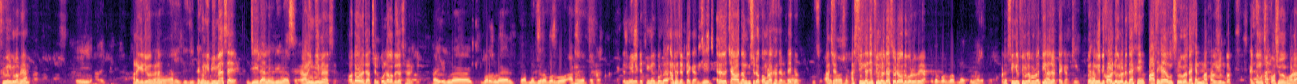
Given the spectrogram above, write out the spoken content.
ফিমেলগুলো ভাইয়া? এই আড়াই কেজি। হবে না? আড়াই কেজি। এখন কি ডিমে আছে? জি রানিং ডিম আছে। রানিং ডিমে আছে। কত করে যাচ্ছেন? কোনটা কত যাচ্ছেন আর কি? ভাই এগুলা বড়গুলা আপনার জোড়া পড়ব আট হাজার টাকা। একটা মেল একটা ফিমেল পড়বে আট হাজার টাকা। জি। এটা হলে চাওয়ার দাম কিছুটা কম রাখা যাবে তাই তো? কিছু আচ্ছা আর সিঙ্গেল যে ফিমেলটা আছে ওটা কত পড়বে ভাইয়া? এটা পড়ব আপনার তিন হাজার টাকা। ওটা সিঙ্গেল ফিমেল পড়বে তিন হাজার টাকা। আমি যদি কোয়ালিটি গুলো দেখে পা থেকে শুরু করে দেখেন মাথা পর্যন্ত একদম হচ্ছে পশমে ভরা।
